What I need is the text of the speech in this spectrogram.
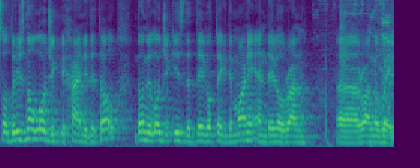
So there is no logic behind it at all. The only logic is that they will take the money and they will run, uh, run away.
